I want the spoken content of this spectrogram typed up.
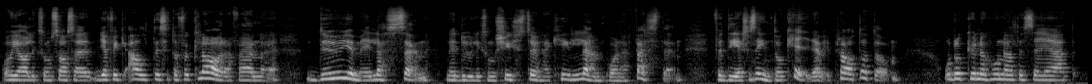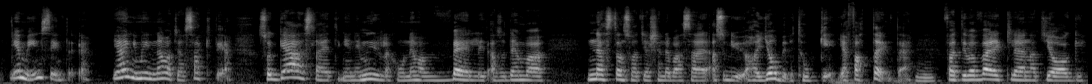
Och jag liksom sa så här, jag fick alltid sitta och förklara för henne. Du gör mig ledsen när du liksom kysste den här killen på den här festen. För det känns inte okej, det har vi pratat om. Och då kunde hon alltid säga att jag minns inte det. Jag har ingen minne av att jag har sagt det. Så gaslightingen i min relation den var väldigt, alltså den var nästan så att jag kände bara så här, alltså gud, har jag blivit tokig? Jag fattar inte. Mm. För att det var verkligen att jag,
